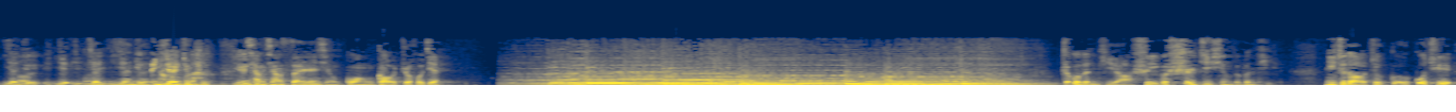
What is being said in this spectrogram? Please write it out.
研究研研研究研究锵锵三人行广告之后见。这个问题啊，是一个世纪性的问题。你知道，就过过去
